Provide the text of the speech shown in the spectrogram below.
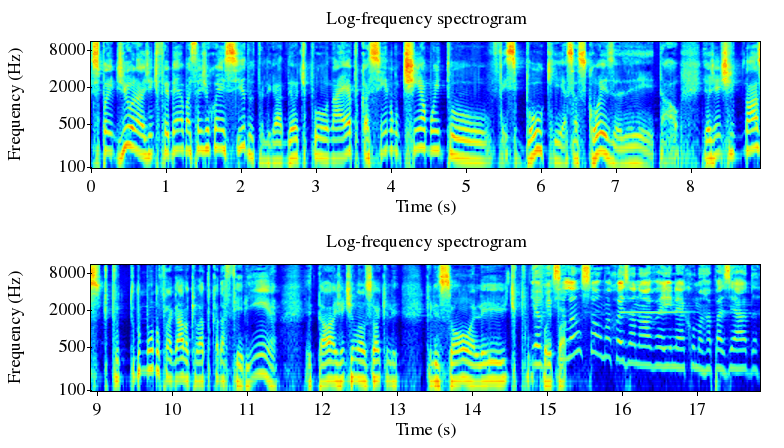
expandiu, né? A gente foi bem bastante reconhecido, tá ligado? Deu, tipo, na época, assim, não tinha muito Facebook, essas coisas e tal. E a gente, nossa, tipo, todo mundo flagava aquela época da feirinha e tal. A gente lançou aquele, aquele som ali, tipo, e eu foi vi que pra... você lançou uma coisa nova aí, né, com uma rapaziada.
